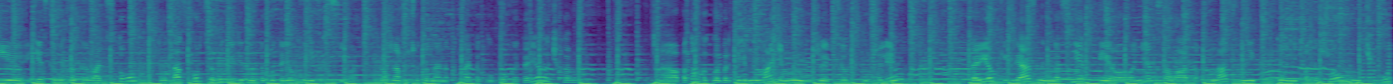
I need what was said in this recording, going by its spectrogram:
И если вот накрывать стол, то так порция выглядит на такой тарелке некрасиво. Должна быть что-то, наверное, какая-то глубокая тарелочка. А потом, как вы обратили внимание, мы уже все скушали. Тарелки грязные, у нас нет первого, нет салатов. У нас никто не подошел, ничего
